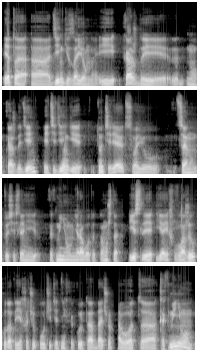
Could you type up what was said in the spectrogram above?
это а, деньги заемные. И каждый, ну, каждый день эти деньги ну, теряют свою цену, то есть если они как минимум не работают. Потому что если я их вложил куда-то, я хочу получить от них какую-то отдачу, вот а, как минимум,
